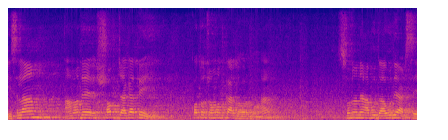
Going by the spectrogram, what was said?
ইসলাম আমাদের সব জায়গাতেই কত চমৎকার ধর্ম হ্যাঁ? সোনানে আবু দাউদে আসছে,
